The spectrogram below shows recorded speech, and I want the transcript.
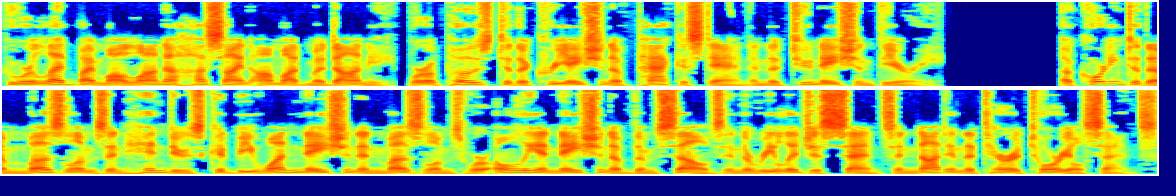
who were led by Maulana Hussain Ahmad Madani, were opposed to the creation of Pakistan and the two-nation theory. According to them Muslims and Hindus could be one nation and Muslims were only a nation of themselves in the religious sense and not in the territorial sense.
